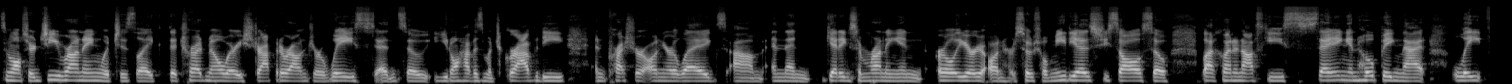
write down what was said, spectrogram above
some AlterG running, which is like the treadmill where you strap it around your waist. And so you don't have as much gravity and pressure on your legs. Um, and then getting some running in earlier on her social medias, she saw. So Vlatko Andonovski saying and hoping that late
